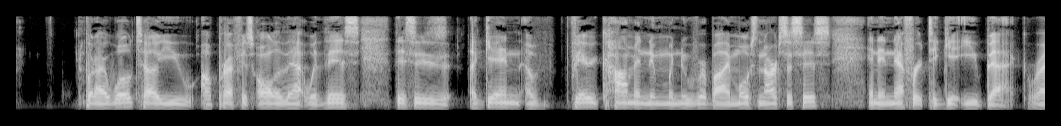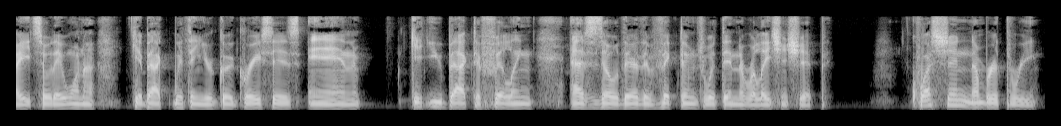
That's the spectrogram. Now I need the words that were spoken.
But I will tell you, I'll preface all of that with this. This is again a very common maneuver by most narcissists in an effort to get you back, right? So they want to get back within your good graces and get you back to feeling as though they're the victims within the relationship. Question number three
